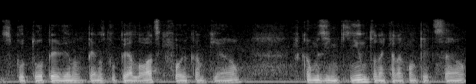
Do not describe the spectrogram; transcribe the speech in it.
disputou, perdendo apenas para o Pelotas, que foi o campeão. Ficamos em quinto naquela competição.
